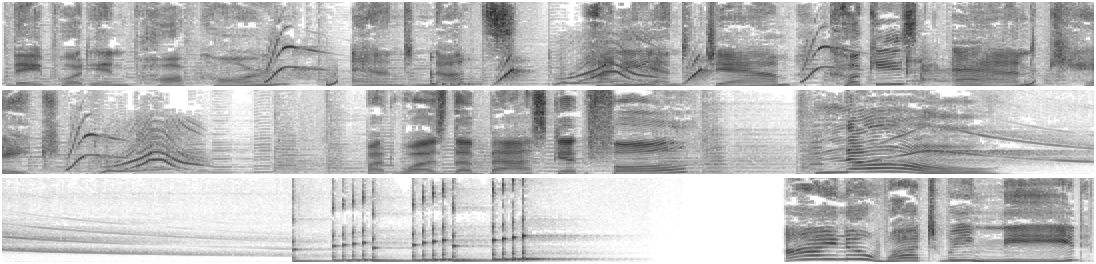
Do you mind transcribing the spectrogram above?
they put in popcorn and nuts, honey and jam, cookies and cake. But was the basket full? No! I know what we need,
